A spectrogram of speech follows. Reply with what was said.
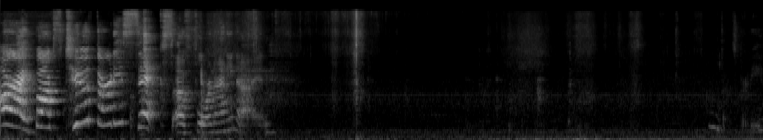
All right, box 236 of 499. Ooh.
